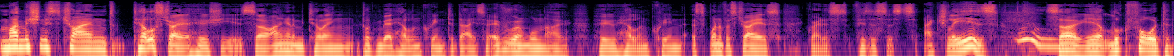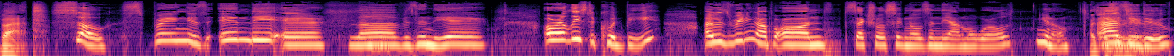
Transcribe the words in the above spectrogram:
my mission is to try and tell Australia who she is. So I'm going to be telling, talking about Helen Quinn today, so everyone will know who Helen Quinn, as one of Australia's greatest physicists, actually is. So yeah, look forward to that. So, spring is in the air, love is in the air. Or at least it could be. I was reading up on sexual signals in the animal world, you know, As you as do. you do,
